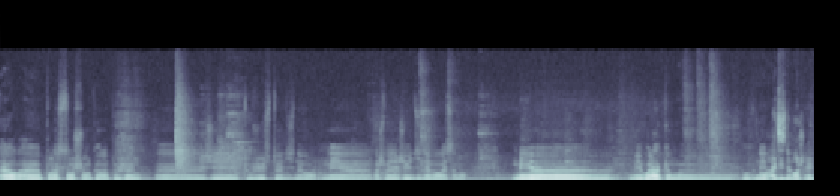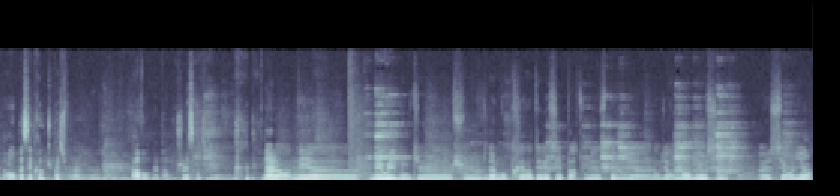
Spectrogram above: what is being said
Alors, euh, pour l'instant, je suis encore un peu jeune. Euh, j'ai tout juste 19 ans, mais enfin, j'ai eu 19 ans récemment. Mais, mais voilà, comme vous venez. à 19 ans, j'avais vraiment pas ces préoccupations-là. bravo, mais pardon, je laisse continuer. Alors, mais, mais oui, donc je suis évidemment très intéressé par tous les aspects liés à l'environnement, mais aussi c'est en lien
